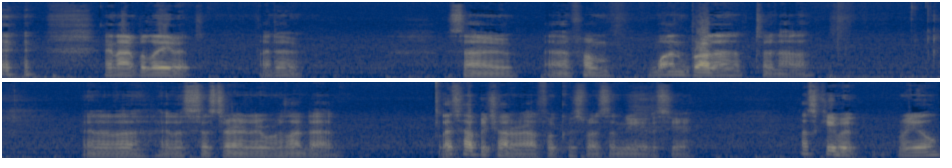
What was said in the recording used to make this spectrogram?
and I believe it. I do. So, uh, from one brother to another, and a, and a sister, and everyone like that, let's help each other out for Christmas and New Year this year. Let's keep it real.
